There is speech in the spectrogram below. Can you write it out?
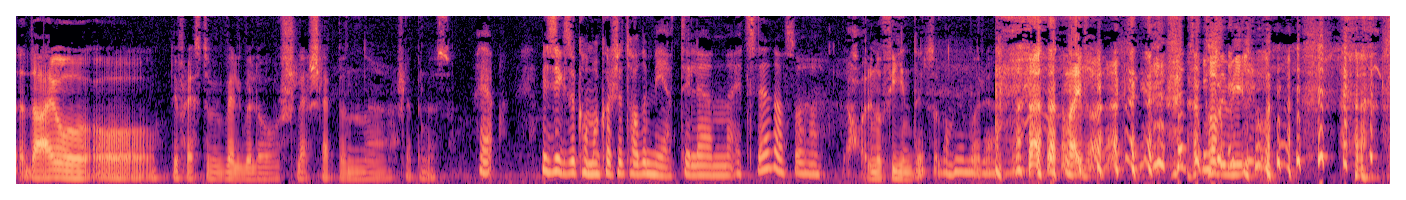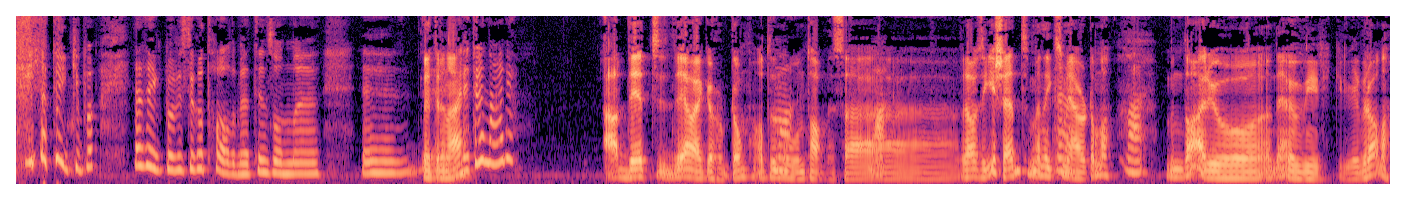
det er jo og De fleste velger vel å sle, slippe den, løs. Ja. Hvis ikke så kan man kanskje ta det med til en, et sted? Altså. Ja, har du noen fiender, så kan du bare Nei da. ta det i bilen. jeg, tenker på, jeg tenker på hvis du kan ta det med til en sånn uh, Veterinær? Veterinær, ja. Ja, det, det, har jeg ikke hørt om. At Nei. noen tar med seg Nei. Det har sikkert skjedd, men ikke som jeg har hørt om. da. Nei. Men da er det jo, det er jo virkelig bra, da.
